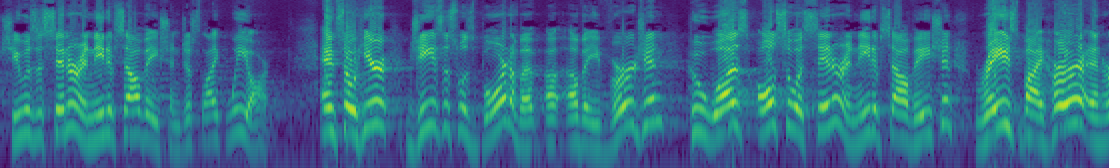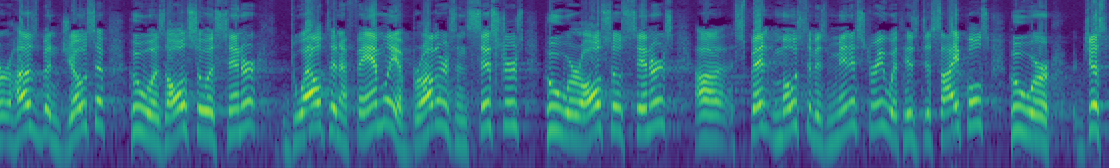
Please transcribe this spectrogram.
She was a sinner in need of salvation, just like we are. And so here, Jesus was born of a, of a virgin who was also a sinner in need of salvation, raised by her and her husband Joseph, who was also a sinner, dwelt in a family of brothers and sisters who were also sinners, uh, spent most of his ministry with his disciples, who were just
